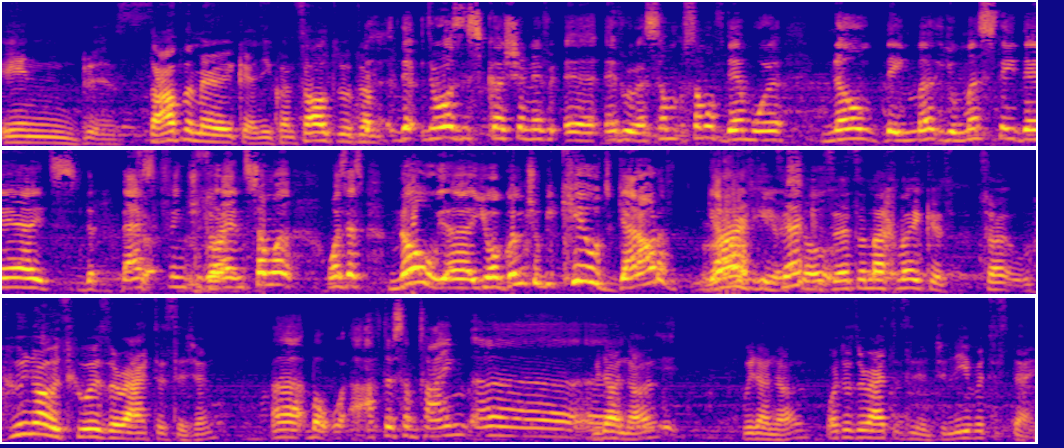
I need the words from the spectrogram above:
in uh, South America, and he consulted with them, There, there was discussion ev- uh, everywhere. Some some of them were no, they mu- you must stay there. It's the best So- thing to so- do. And someone was just no, uh, you're going to be killed. Get out of get out right, of here. exactly, so, So, that's a machlekes. So who knows who is the right decision? uh, but after some time, uh, We don't know. uh, We don't know. What was the right decision? To leave or to stay?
